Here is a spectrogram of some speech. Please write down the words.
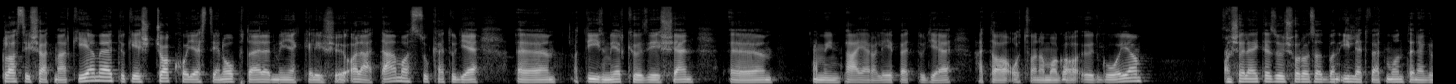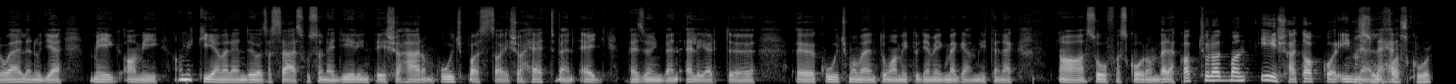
klasszisát már kiemeltük, és csak hogy ezt ilyen opta eredményekkel is alá támasztjuk, hát ugye a tíz mérkőzésen, amin pályára lépett, ugye hát a, ott van a maga öt gólja, a selejtező sorozatban, illetve hát Montenegro ellen ugye még ami, ami kiemelendő az a 121 érintés, a három kulcspassza és a 71 mezőnyben elért ö, ö, kulcsmomentum, amit ugye még megemlítenek a SofaScore-on vele kapcsolatban, és hát akkor innen a lehet... SofaScore?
